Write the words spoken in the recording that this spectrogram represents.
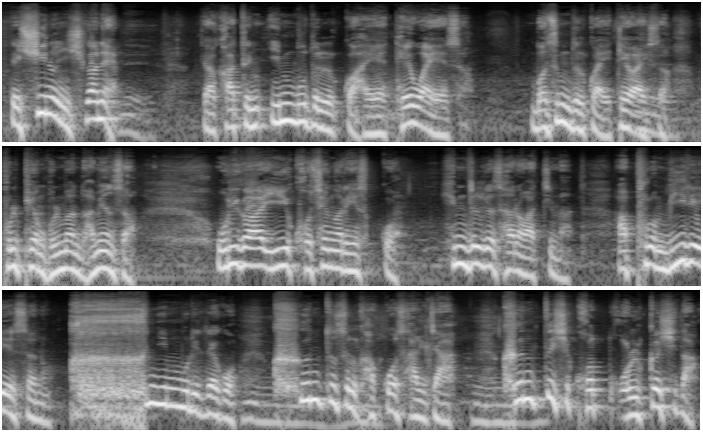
근데 쉬는 시간에 자, 같은 인부들과의 대화에서 머슴들과의 대화에서 불평 불만도 하면서 우리가 이 고생을 했고 힘들게 살아왔지만 앞으로 미래에서는 큰 인물이 되고 큰 뜻을 갖고 살자. 큰 뜻이 곧 올 것이다.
